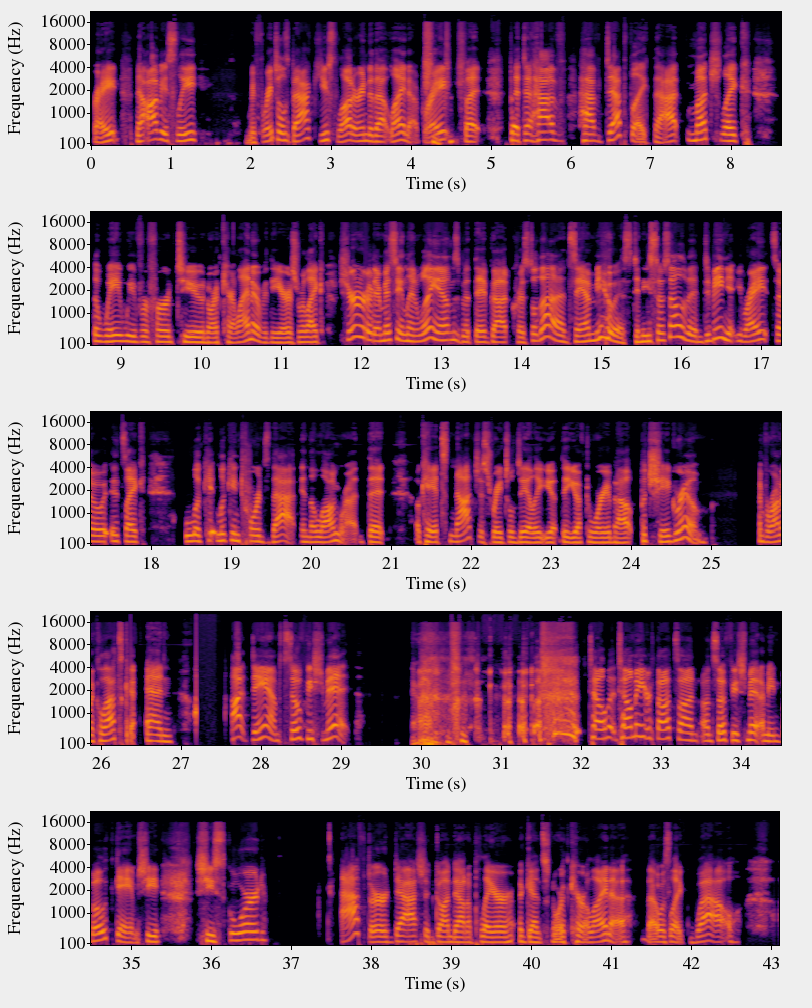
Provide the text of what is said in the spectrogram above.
right? Now obviously if Rachel's back, you slot her into that lineup, right? but but to have have depth like that, much like the way we've referred to North Carolina over the years, we're like, sure, they're missing Lynn Williams, but they've got Crystal Dunn, Sam Mewis, Denise O'Sullivan, Debinha, right? So it's like look at looking towards that in the long run. That okay, it's not just Rachel Daly that you have to worry about, but Shea Groom and Veronica Latsko and hot damn Sophie Schmidt. Tell tell me your thoughts on on Sophie Schmidt. I mean, both games she she scored after Dash had gone down a player against North Carolina. That was like wow.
